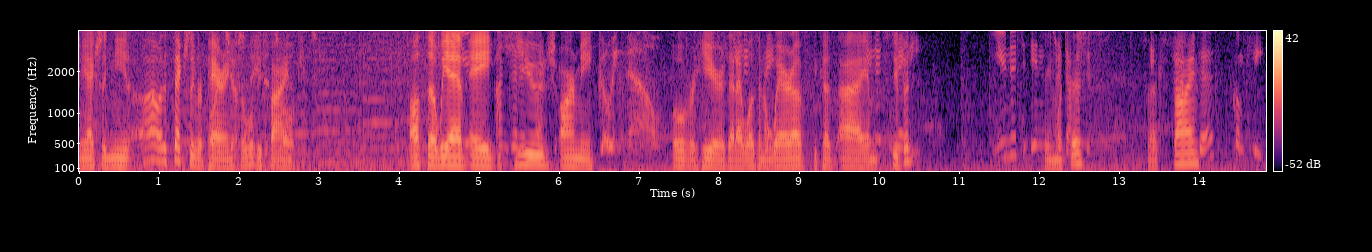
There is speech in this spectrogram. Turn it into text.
We actually need... Oh, it's actually repairing, so we'll be fine. Also, we have a huge army Going now. over here that I wasn't aware of because I am Unit stupid. Unit Same with this. So that's fine. Complete.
